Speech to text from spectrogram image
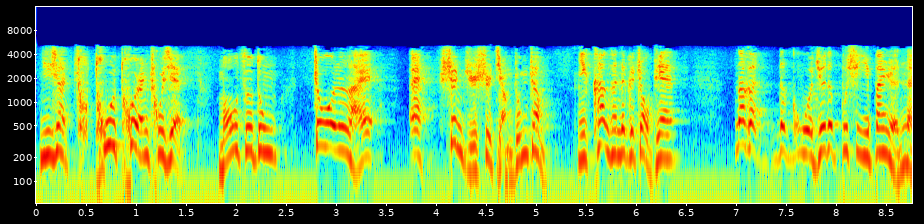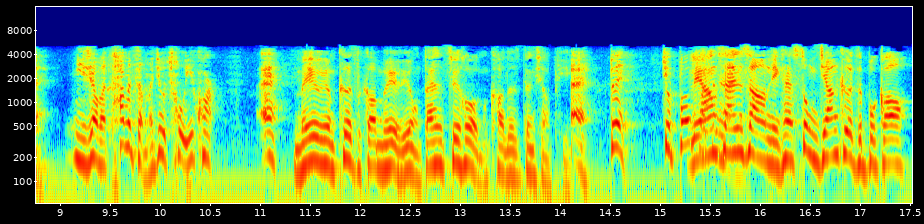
你像突突突然出现毛泽东、周恩来，哎，甚至是蒋中正，你看看那个照片，那个那个，我觉得不是一般人呢。你知道吗？他们怎么就凑一块儿？哎，没有用，个子高没有用，但是最后我们靠的是邓小平。哎，对，就包括梁山上，你看宋江个子不高，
